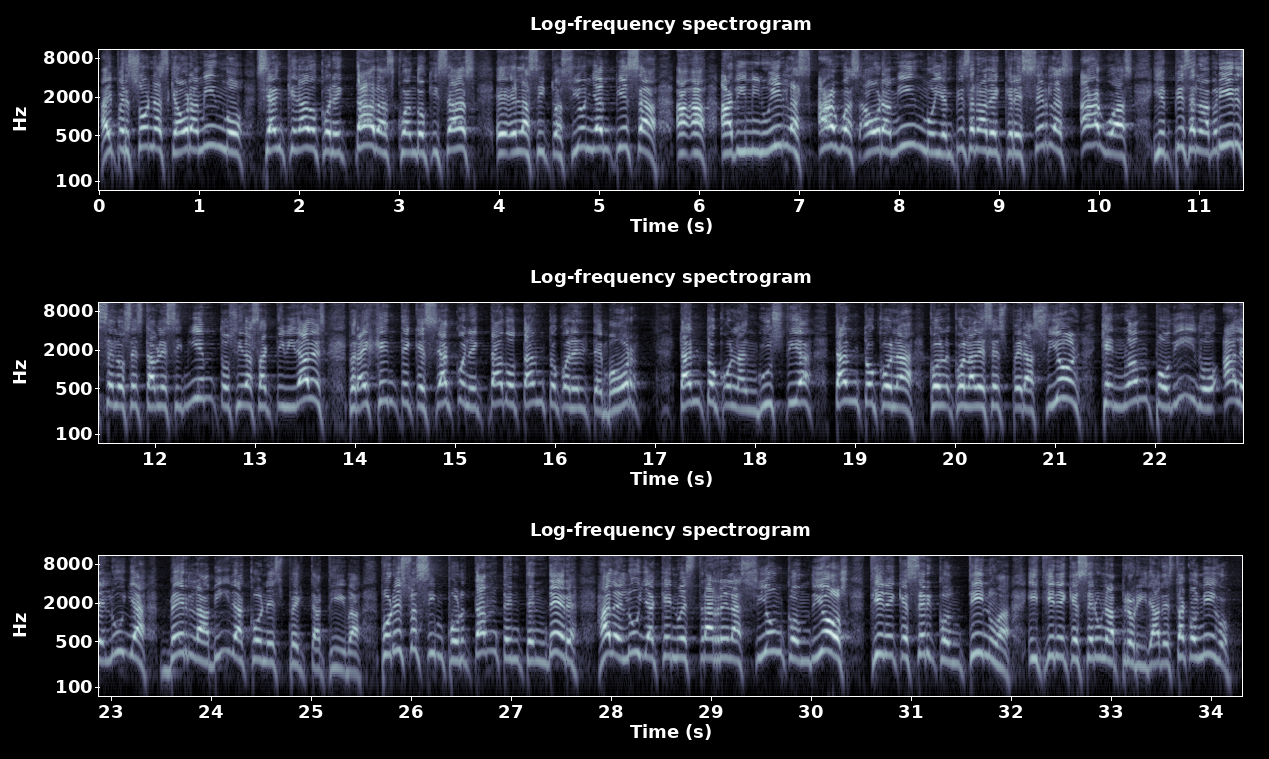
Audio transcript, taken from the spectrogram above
Hay personas que ahora mismo se han quedado conectadas cuando quizás eh, la situación ya empieza a, a, disminuir las aguas ahora mismo y empiezan a decrecer las aguas y empiezan a abrirse los establecimientos y las actividades. Pero hay gente que se ha conectado tanto con el temor, tanto con la angustia, tanto con la, con, la desesperación, que no han podido, aleluya, ver la vida con expectativa. Por eso es importante entender, aleluya, que nuestra relación con Dios tiene que ser continua y tiene que ser una prioridad. ¿Está conmigo?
